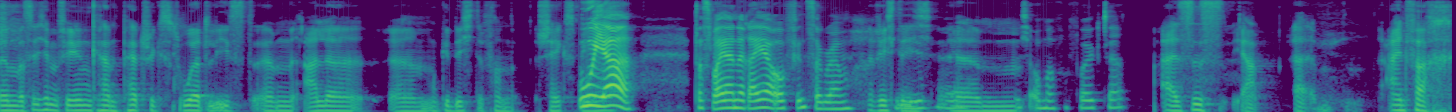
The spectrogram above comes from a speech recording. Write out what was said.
ähm, was ich empfehlen kann, Patrick Stewart liest ähm, alle ähm, Gedichte von Shakespeare. Oh ja, das war ja eine Reihe auf Instagram. Richtig. Die, äh, ähm, ich auch mal verfolgt, ja. Es ist, ja, äh, einfach,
